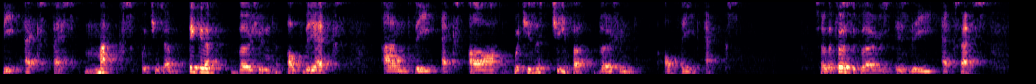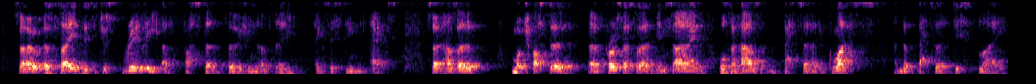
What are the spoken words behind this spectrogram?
the XS Max, which is a bigger version of the X, and the XR, which is a cheaper version of the X. So the first of those is the XS. So as I say, this is just really a faster version of the existing X. So it has a much faster uh, processor inside, also has better glass and a better display.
